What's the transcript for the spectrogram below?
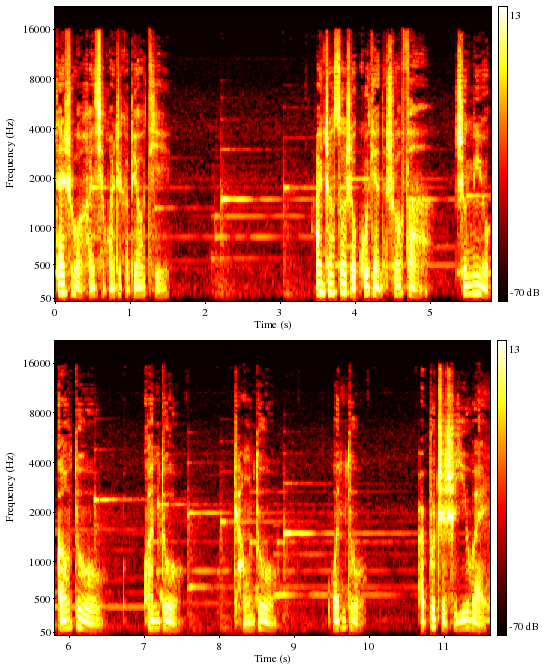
但是我很喜欢这个标题。按照作者古典的说法，生命有高度、宽度、长度、温度，而不只是一维。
